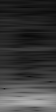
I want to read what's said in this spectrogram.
You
